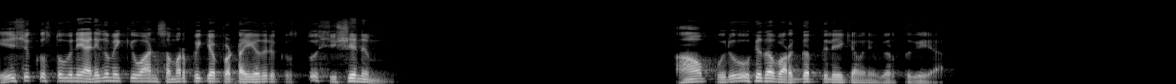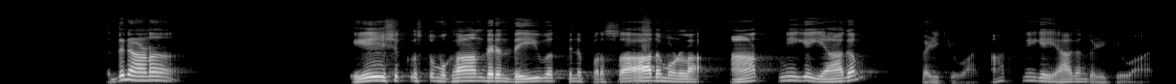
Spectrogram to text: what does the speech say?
യേശുക്രിസ്തുവിനെ അനുഗമിക്കുവാൻ സമർപ്പിക്കപ്പെട്ട ഏതൊരു ക്രിസ്തു ശിഷ്യനും ആ പുരോഹിത വർഗത്തിലേക്ക് അവനെ ഉയർത്തുകയാണ്. എന്തിനാണ് യേശുക്രിസ്തു മുഖാന്തരം ദൈവത്തിന് പ്രസാദമുള്ള ആത്മീയ യാഗം കഴിക്കുവാൻ. ആത്മീയ യാഗം കഴിക്കുവാൻ.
